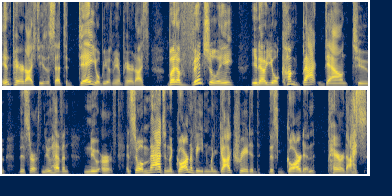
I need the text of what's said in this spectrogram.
in paradise. Jesus said, Today you'll be with me in paradise. But eventually, you know, you'll come back down to this earth, new heaven, new earth. And so imagine the Garden of Eden when God created this garden, paradise,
